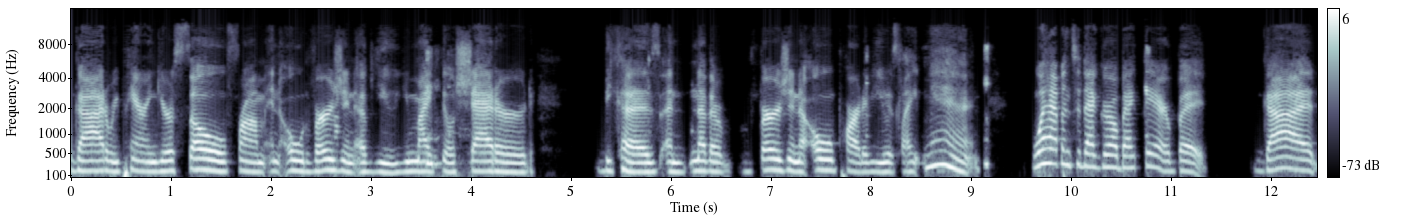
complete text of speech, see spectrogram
God repairing your soul from an old version of you. You might feel shattered because another version, an old part of you is like, man, what happened to that girl back there? But God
